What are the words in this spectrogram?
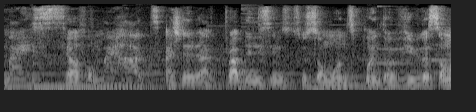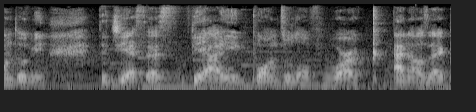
myself or my heart. I shouldn't have probably listened to someone's point of view because someone told me the JSS they are a bundle of work, and I was like,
